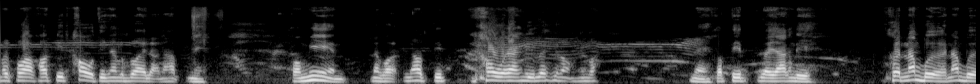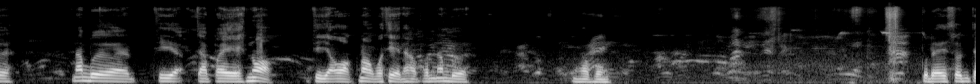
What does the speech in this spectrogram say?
มันเพราะว่าเขาติดเข้าติดนั่นเรียบร้อยแล้วนะครับ นี่ของมีนแล้วก็แนวติดเข้าอย่างดีเลยพี่น้องเห็นปะนี่เขาติดระยางดีเคลื่อนน้ำเบอร์น้ำเบอร์น้ำเบอร์ที่จะไปนอก ที่จะออกนอกประเทศนะครับเพราะน้ำเบอร์นะครับผมผู้ใดสนใจ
